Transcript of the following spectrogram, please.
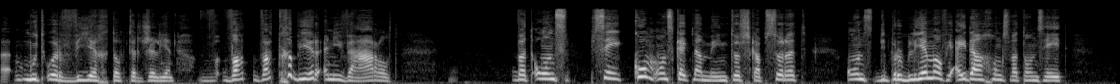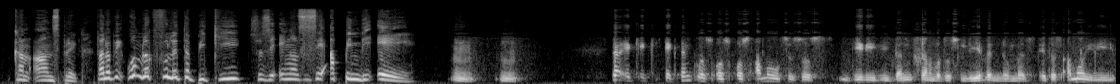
uh, moet oorweeg Dr. Gillian? Wat wat gebeur in die wêreld wat ons sê kom ons kyk na mentorskap sodat ons die probleme of die uitdagings wat ons het kan aanspreek. Want op die oomblik voel dit 'n bietjie soos die Engelse sê up in the air. Mm. mm. Ja, ek ek ek dink ons ons ons almal soos ons hierdie die ding gaan wat ons lewe noem is, het ons almal hierdie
